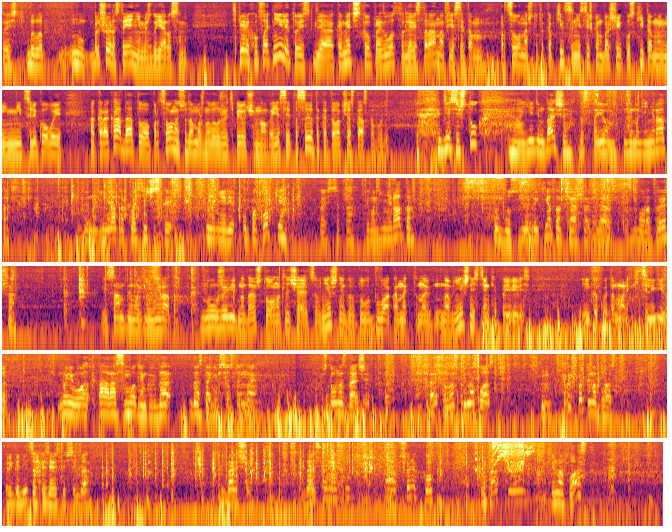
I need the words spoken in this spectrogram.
То есть было ну, большое расстояние между ярусами. Теперь их уплотнили, то есть для коммерческого производства, для ресторанов, если там порционно что-то коптится, не слишком большие куски, там и не, не целиковые окорока, да, то порционно сюда можно выложить теперь очень много. Если это сыр, так это вообще сказка будет. 10 штук. Едем дальше. Достаем дымогенератор. Дымогенератор в классической манере упаковки. То есть это дымогенератор, тубус для брикетов, чаша для сбора трэша и сам дымогенератор. Ну, уже видно, да, что он отличается внешне. Тут два коннекта на, на внешней стенке появились и какой-то маленький телевизор. Мы его рассмотрим, когда достанем все остальное. Что у нас дальше? Дальше у нас пенопласт. Хм, хорошо, пенопласт. Пригодится в хозяйстве всегда. Дальше. Дальше у нас а, все легко. Вытаскиваем пенопласт.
